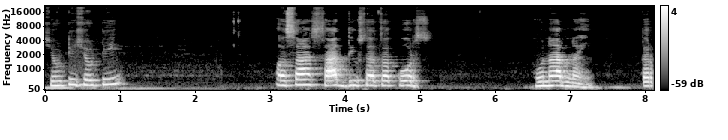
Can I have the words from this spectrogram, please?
शेवटी शेवटी असा सात दिवसाचा कोर्स होणार नाही. तर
